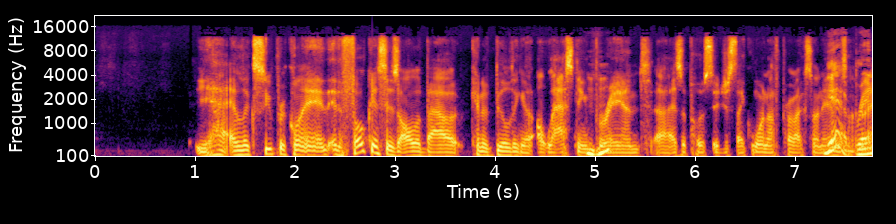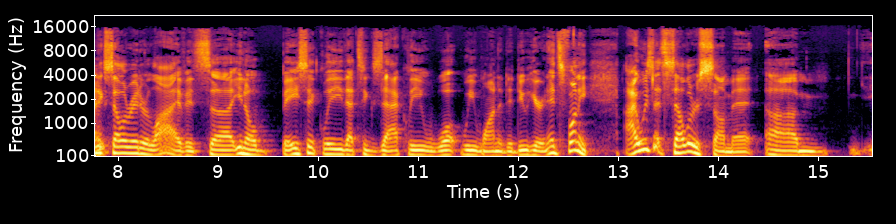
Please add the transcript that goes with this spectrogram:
Yeah, it looks super cool. And the focus is all about kind of building a, a lasting mm-hmm. brand uh, as opposed to just like one-off products on Amazon. Yeah, Brand right? Accelerator Live. It's uh, you know basically that's exactly what we wanted to do here. And it's funny. I was at Sellers Summit. Um,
